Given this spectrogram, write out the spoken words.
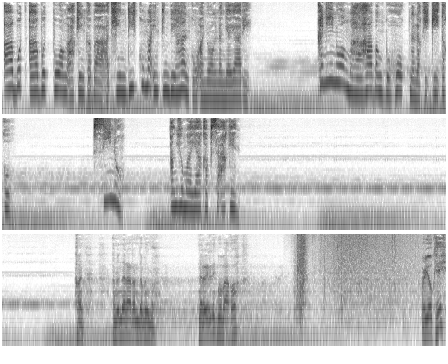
Abot-abot po ang aking kaba at hindi ko maintindihan kung ano ang nangyayari. Kanino ang mahahabang buhok na nakikita ko? Sino ang yumayakap sa akin? Han, ano nararamdaman mo? Naririnig mo ba ako? Are you okay?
